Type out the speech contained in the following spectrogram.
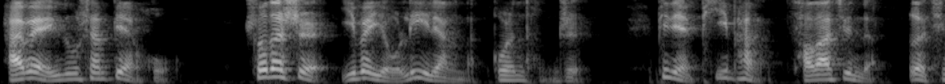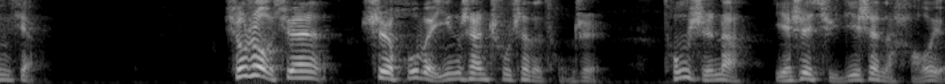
还为于独山辩护，说他是一位有力量的工人同志，并且批判曹大俊的恶倾向。熊寿轩是湖北英山出身的同志。同时呢，也是许继慎的好友。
